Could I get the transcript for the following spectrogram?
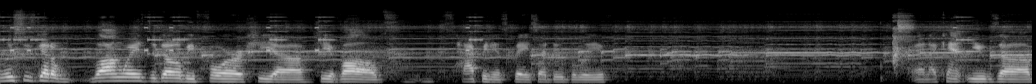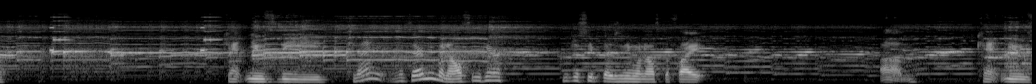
Lucy's got a long ways to go before she uh, she evolves. Happiness base, I do believe. And I can't use uh can't use the can I is there anyone else in here? Let me just see if there's anyone else to fight. Um can't use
